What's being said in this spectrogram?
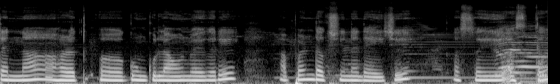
त्यांना हळद कुंकू लावून वगैरे आपण दक्षिणा द्यायची. असंही असतं.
